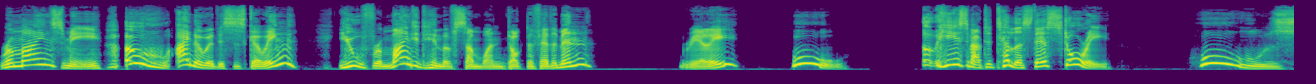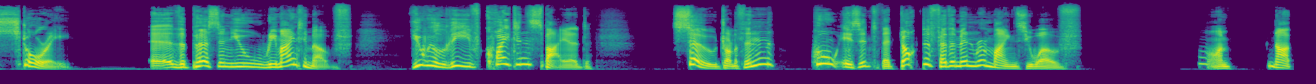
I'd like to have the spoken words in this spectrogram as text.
reminds me. Oh, I know where this is going. You've reminded him of someone, Dr. Featherman. Really? Who? Oh, he is about to tell us their story. Whose story? Uh, the person you remind him of. You will leave quite inspired. So, Jonathan, who is it that Dr. Featherman reminds you of? I'm not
